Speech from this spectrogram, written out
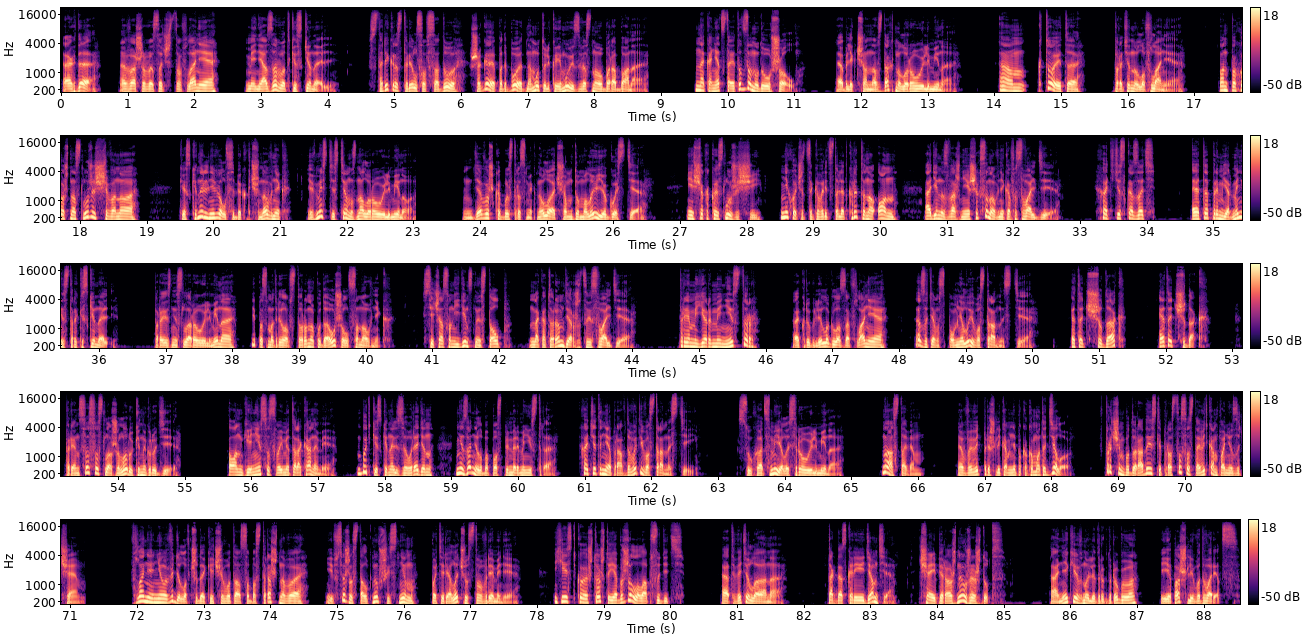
«Ах да, ваше высочество Флания, меня зовут Кискинель». Старик растворился в саду, шагая под бой одному только ему известного барабана. «Наконец-то этот зануда ушёл». Облегчённо вздохнула Роуэльмина. «Эм, кто это?» – протянула Флания. Он похож на служащего, но... Кескинель не вел себя как чиновник и вместе с тем знал Роуэль Мину. Девушка быстро смекнула, о чем думала ее гостья. Еще какой служащий. Не хочется говорить столь открыто, но он один из важнейших сановников Асвальдии. Хотите сказать, это премьер-министр Кискинель? произнесла Роуэль Мина и посмотрела в сторону, куда ушел сановник. Сейчас он единственный столб, на котором держится Исвальдия. «Премьер-министр?» — округлила глаза Флания, а затем вспомнила его странности. «Этот чудак? Этот чудак». Принцесса сложила руки на груди. «Он гений со своими тараканами. Будь Кискинель зауряден, не занял бы пост премьер-министра. Хотя это не оправдывает его странностей». Сухо отсмеялась Роуэльмина. «Ну, оставим. Вы ведь пришли ко мне по какому-то делу. Впрочем, буду рада, если просто составить компанию за чаем». Флания не увидела в чудаке чего-то особо страшного, и все же, столкнувшись с ним, потеряла чувство времени. «Есть кое-что, что я бы желала обсудить», — ответила она. «Тогда скорее идемте. Чай и пирожные уже ждут». Они кивнули друг другу и пошли во дворец.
